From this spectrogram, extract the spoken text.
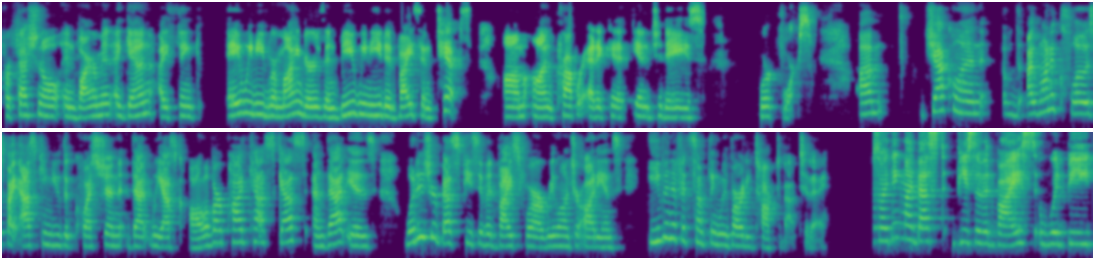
professional environment again, I think A, we need reminders, and B, we need advice and tips um, on proper etiquette in today's workforce. Um, Jacqueline, I want to close by asking you the question that we ask all of our podcast guests, and that is what is your best piece of advice for our relauncher audience, even if it's something we've already talked about today? So, I think my best piece of advice would be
